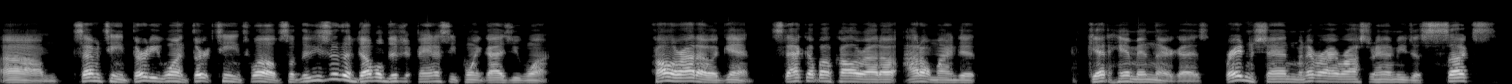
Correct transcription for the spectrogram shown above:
Um, 17, 31, 13, 12. So these are the double digit fantasy point guys you want. Colorado again. Stack up on Colorado. I don't mind it. Get him in there, guys. Brayden Schenn, whenever I roster him, he just sucks.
